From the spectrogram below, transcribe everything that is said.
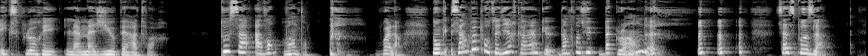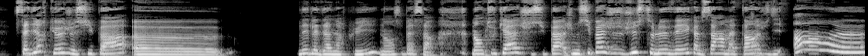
exploré la magie opératoire. Tout ça avant 20 ans. Voilà. Donc c'est un peu pour te dire quand même que d'un point de vue background, ça se pose là. C'est-à-dire que je suis pas euh, de la dernière pluie. Non, c'est pas ça. Mais en tout cas, je suis pas, je me suis pas juste levée comme ça un matin. Je dis, oh, euh,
